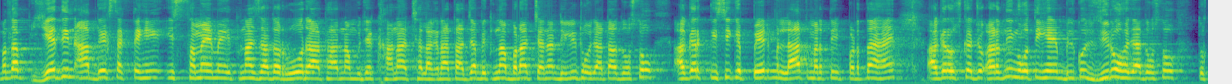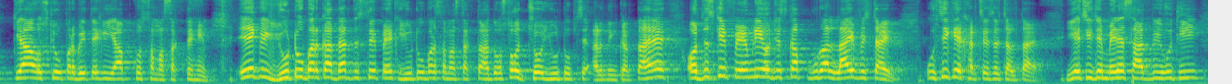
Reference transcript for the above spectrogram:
मतलब ये दिन आप देख सकते हैं, इस समय में इतना ज़्यादा रो रहा था, ना मुझे खाना अच्छा लग रहा था। जब इतना बड़ा चैनल डिलीट हो जाता है दोस्तों, अगर किसी के पेट में लात मरती पड़ता है, अगर उसका जो अर्निंग होती है बिल्कुल ज़ीरो हो जाए, दोस्तों तो क्या उसके ऊपर बीतेगी आप आपको समझ सकते हैं। एक यूट्यूबर का दर्द सिर्फ़ एक यूट्यूबर समझ सकता है, दोस्तों, जो यूट्यूब से अर्निंग करता है और जिसकी फैमिली और जिसका पूरा लाइफ उसी के खर्चे से चलता है। ये चीज़ें मेरे साथ भी हुई थी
